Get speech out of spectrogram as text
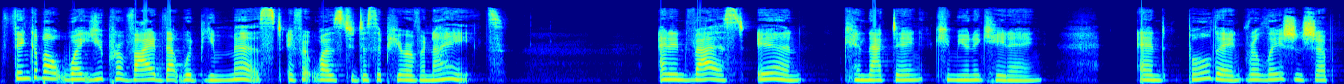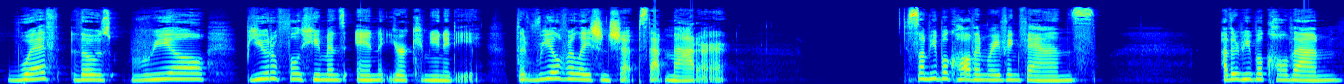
Think about what you provide that would be missed if it was to disappear overnight and invest in connecting, communicating, and building relationship with those real, beautiful humans in your community, the real relationships that matter. Some people call them raving fans. Other people call them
